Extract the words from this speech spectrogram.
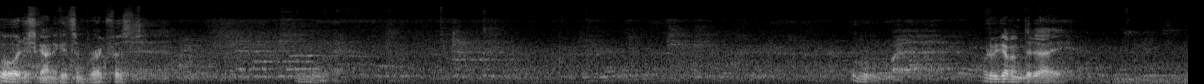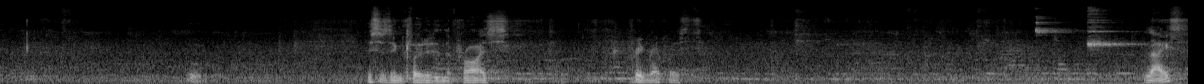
Oh, just going to get some breakfast. Ooh. What have we got on today? Ooh. This is included in the price. Free breakfast. Nice.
